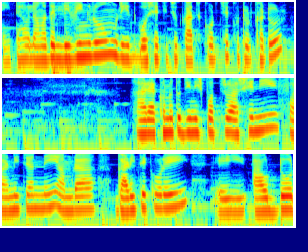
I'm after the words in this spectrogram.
এইটা হলো আমাদের লিভিং রুম। রিদ বসে কিছু কাজ করছে খুটুর খাটুর। আর এখনও তো জিনিসপত্র আসেনি ফার্নিচার নেই। আমরা গাড়িতে করেই এই আউটডোর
